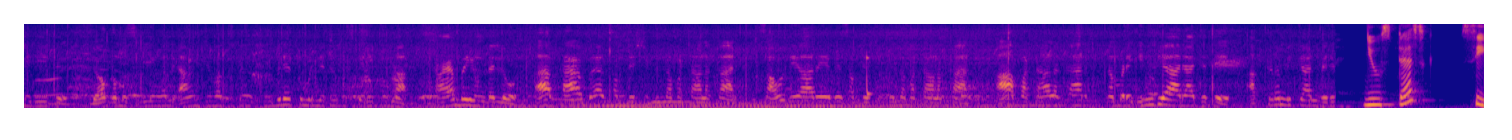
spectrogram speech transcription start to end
ഷരീഫ് ലോക മുസ്ലിങ്ങൾ അഞ്ച് വക്ത് കിബിലക്ക് മുന്നിട്ട് നിസ്കരിക്കുന്ന കഅബയുണ്ടല്ലോ. ആ കഅബ സംരക്ഷിക്കുന്ന പട്ടാളക്കാർ സൗദി അറേബ്യ സംരക്ഷിക്കുന്ന പട്ടാളക്കാർ. ആ പട്ടാളക്കാർ നമ്മുടെ ഇന്ത്യ രാജ്യത്തെ ആക്രമിക്കാൻ വരും. ന്യൂസ് ഡെസ്ക് സി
